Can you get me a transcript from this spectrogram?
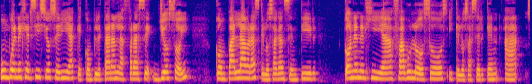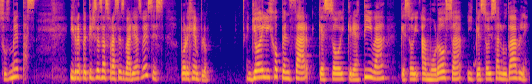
Un buen ejercicio sería que completaran la frase yo soy con palabras que los hagan sentir con energía, fabulosos y que los acerquen a sus metas. Y repetirse esas frases varias veces. Por ejemplo, yo elijo pensar que soy creativa, que soy amorosa y que soy saludable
